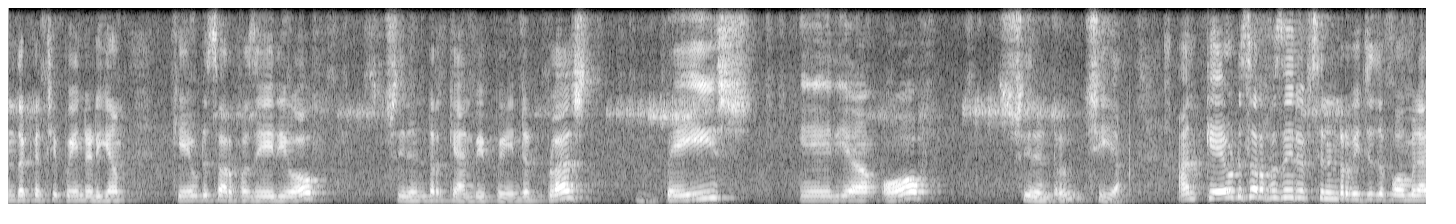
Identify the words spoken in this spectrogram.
എന്തൊക്കെ പെയിന്റ് അടിക്കാം? Curved surface area of cylinder can be painted plus base area of സിലിണ്ടറും ചെയ്യാം. And curved surface area of cylinder which is formula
